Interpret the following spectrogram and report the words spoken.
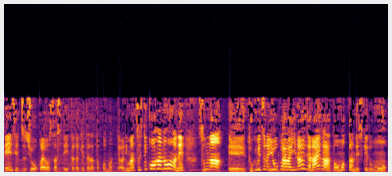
伝説紹介をさせていただけたらと思っております。そして後半の方はね、そんな、えー、特別な妖怪はいないんじゃないかなと思ったんですけども、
